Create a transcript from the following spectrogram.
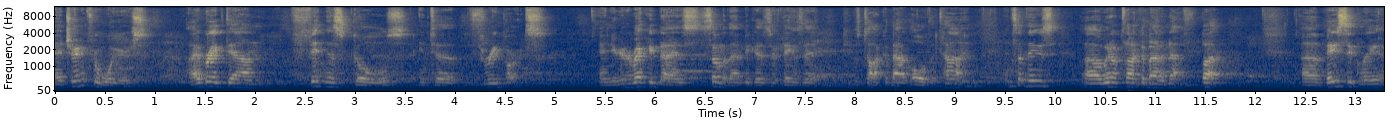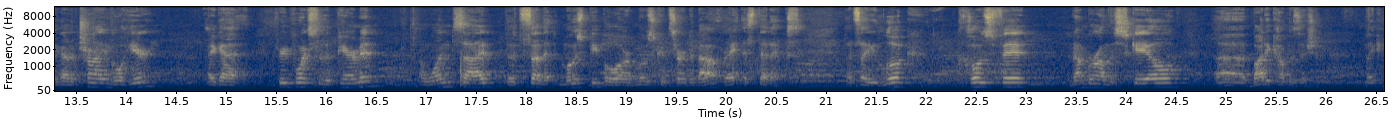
at Training for Warriors, I break down fitness goals into three parts. And you're going to recognize some of them because they're things that people talk about all the time. And some things uh, we don't talk about enough. But uh, basically, I got a triangle here. I got three points to the pyramid. On one side, side that most people are most concerned about, right? Aesthetics. That's how you look, clothes fit, number on the scale, uh, body composition. Like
